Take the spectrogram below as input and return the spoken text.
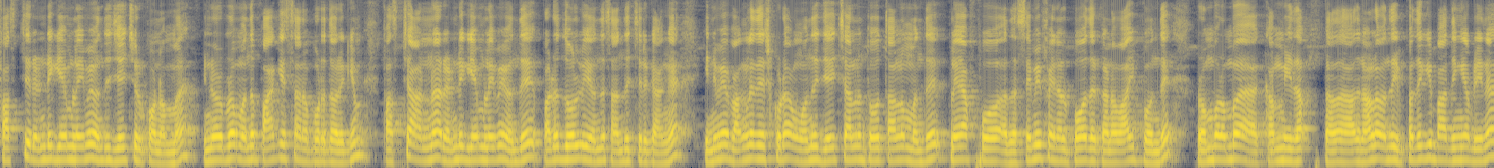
ஃபஸ்ட்டு ரெண்டு கேம்லையுமே வந்து ஜெயிச்சிருக்கோம் நம்ம. இன்னொரு புறம் வந்து பாகிஸ்தானை பொறுத்த வரைக்கும் ஃபஸ்ட்டு ஆடினா ரெண்டு கேம்லையுமே வந்து படுதோல்வி வந்து சந்திச்சிருக்காங்க. இனிமேல் பங்களாதேஷ் கூட அவங்க வந்து ஜெயித்தாலும் தோத்தாலும் வந்து பிளே ஆஃப் போ அந்த செமிஃபைனல் போவதற்கான வாய்ப்பு வந்து ரொம்ப ரொம்ப கம்மி தான் அதனால் வந்து இப்போதைக்கு பார்த்தீங்க அப்படின்னா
